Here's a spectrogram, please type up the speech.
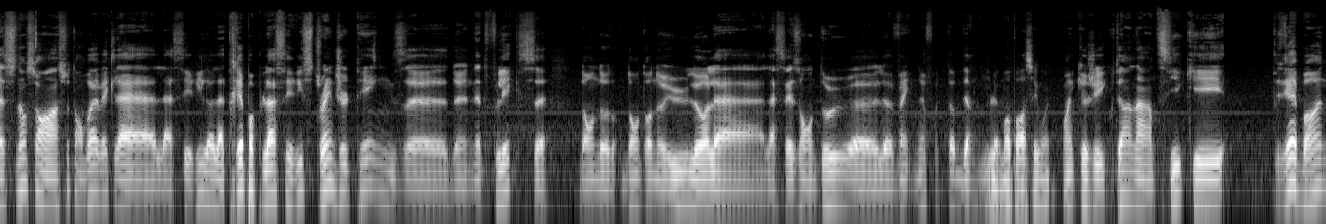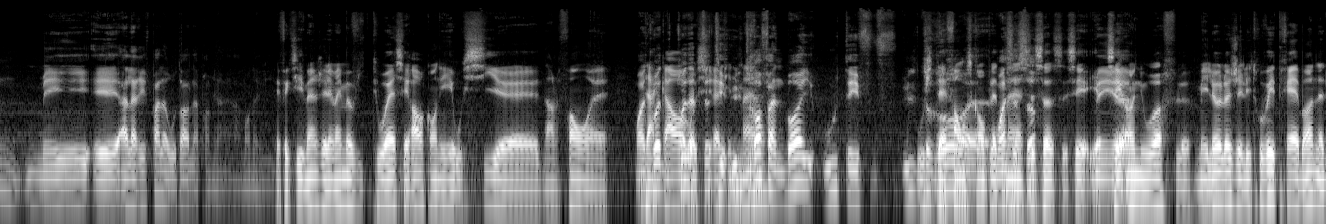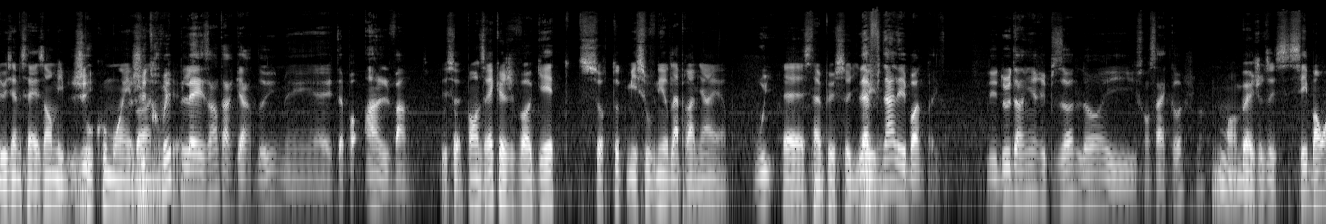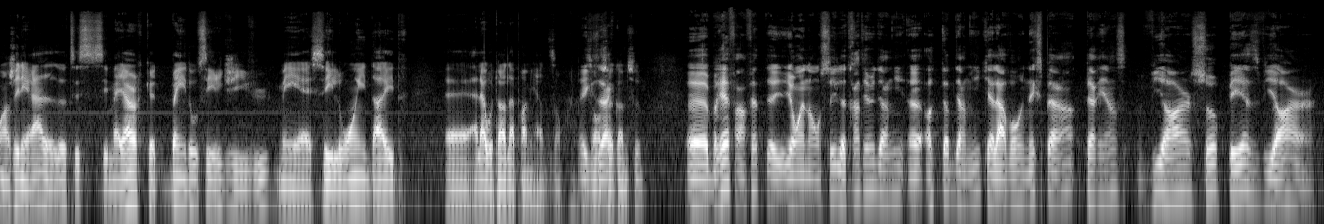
sinon, ensuite, on va avec la, série, la très populaire série Stranger Things de Netflix dont, on a eu là, la, saison 2 euh, le 29 octobre dernier. Le mois passé, oui. Ouais, que j'ai écouté en entier, qui est très bonne, mais elle n'arrive pas à la hauteur de la première, à mon avis. Effectivement, j'ai la même avis que toi. C'est rare qu'on ait aussi, euh, dans le fond, euh, d'accord toi, aussi rapidement. ultra fanboy ou t'es ultra... Ou je défonce complètement, c'est ça. C'est on ou off. Là. Mais là, là je l'ai trouvé très bonne, la deuxième saison, mais beaucoup moins bonne. J'ai trouvé plaisante à regarder, mais elle n'était pas enlevante. C'est ça. On dirait que je voguais sur tous mes souvenirs de la première. Oui. Euh, c'est un peu ça. La finale est bonne, par exemple. Les deux derniers épisodes, là, ils sont sa coche. ben, je veux dire, c'est bon en général. C'est meilleur que bien d'autres séries que j'ai vues, mais euh, c'est loin d'être euh, à la hauteur de la première, disons. Exact. comme ça. bref, en fait, ils ont annoncé le 31 dernier, octobre dernier qu'elle allait avoir une expérience VR sur PSVR.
